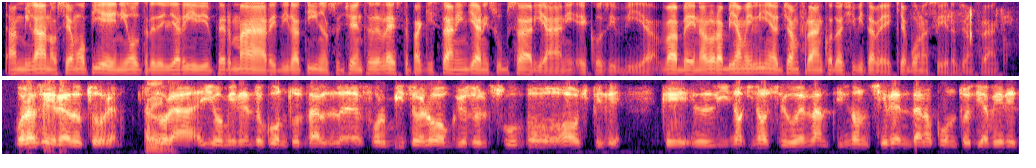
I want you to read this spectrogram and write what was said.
a Milano siamo pieni, oltre degli arrivi per mare di latinos, gente dell'est, pakistani, indiani, subsahariani e così via. Va bene, allora abbiamo in linea Gianfranco da Civitavecchia. Buonasera Gianfranco. Buonasera dottore. Allora io mi rendo conto dal forbito eloquio del suo ospite che i, no- i nostri governanti non si rendano conto di avere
